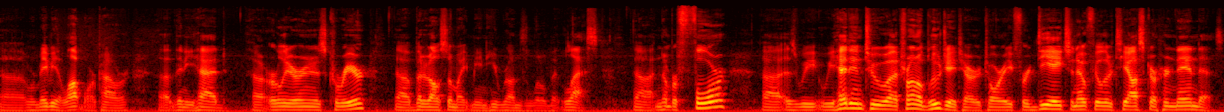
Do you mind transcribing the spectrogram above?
uh, or maybe a lot more power than he had earlier in his career, but it also might mean he runs a little bit less. number four, uh, as we, we head into uh, Toronto Blue Jay territory for DH and outfielder Teoscar Hernandez.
